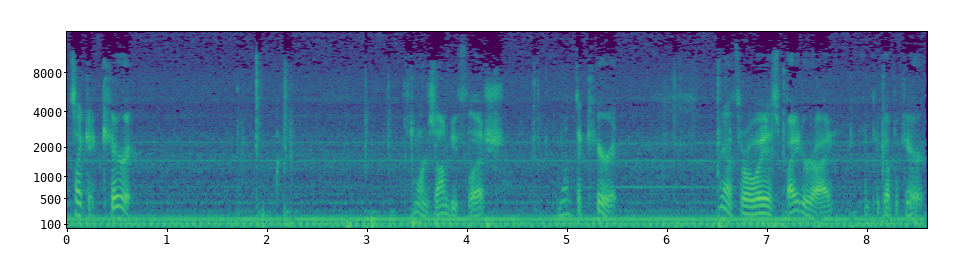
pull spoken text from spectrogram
It's like a carrot. More zombie flesh. I want the carrot. I'm gonna throw away a spider eye and pick up a carrot.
